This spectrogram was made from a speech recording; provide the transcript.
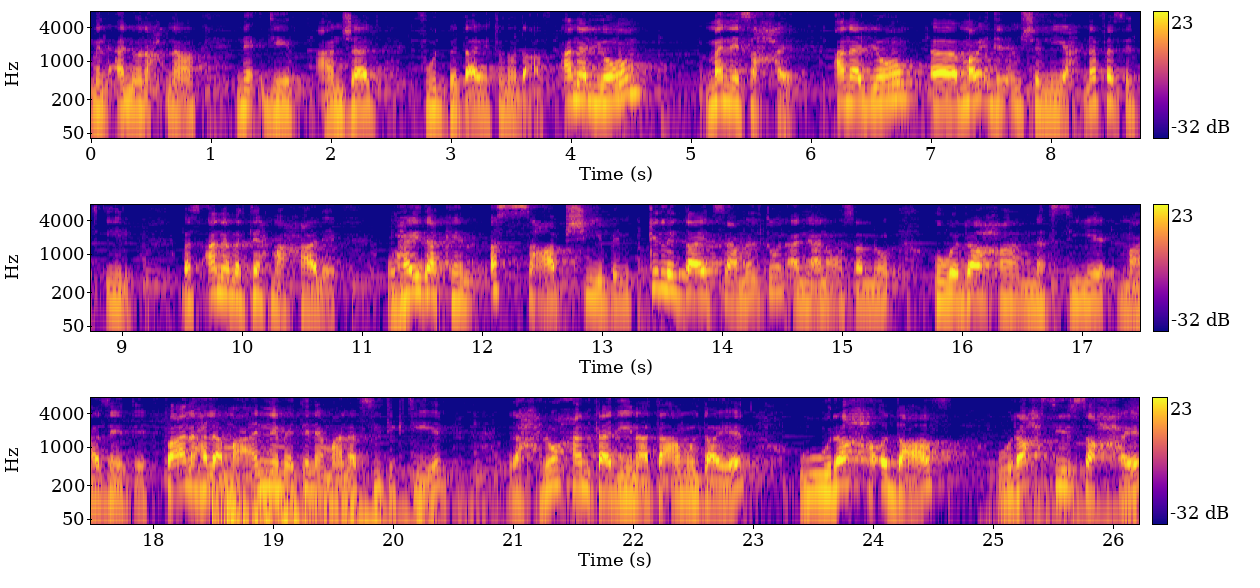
من أنه نحن نقدر عن جد فوت ب diet ونضعف. أنا اليوم ماني صحي. أنا اليوم آه، ما بقدر أمشي منيح. نفسي تقيل. بس أنا مرتاح مع حالي. وهيدا كان أصعب شيء بين كل ال diets اللي عملتهم أني أنا أوصل له هو الراحة النفسية مع ذاتي. فأنا هلأ مع أني مقتنع مع نفسيتي كثير رح روح عند كارينا تعمل diet وراح أضعف وراح صير صحي.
